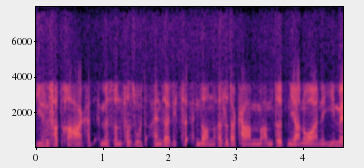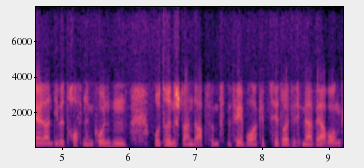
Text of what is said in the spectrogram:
diesen Vertrag hat Amazon versucht einseitig zu ändern. Also da kam am 3. Januar eine E-Mail an die betroffenen Kunden, wo drin stand, ab 5. Februar gibt es hier deutlich mehr Werbung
